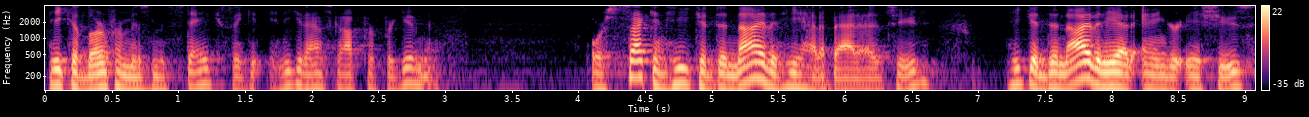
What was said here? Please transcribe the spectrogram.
he could learn from his mistakes, and he could ask God for forgiveness. Or second, he could deny that he had a bad attitude he could deny that he had anger issues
